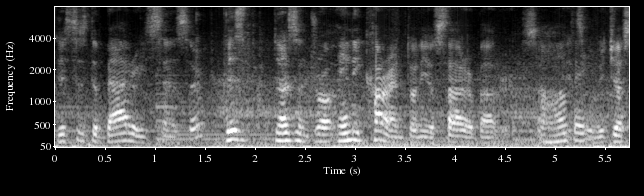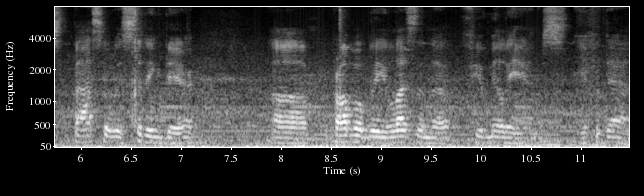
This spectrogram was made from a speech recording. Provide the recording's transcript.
This is the battery sensor. This doesn't draw any current on your starter battery. So Oh, okay. it's, we just passively sitting there, uh, probably less than a few milliamps, if that.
